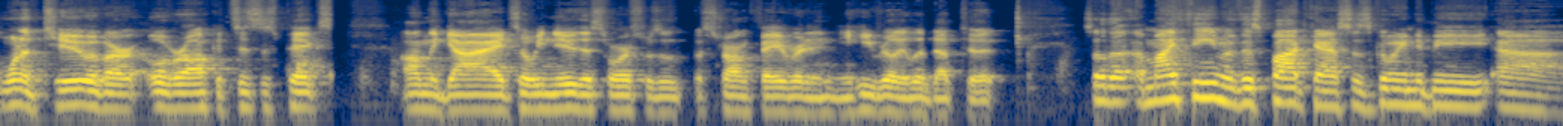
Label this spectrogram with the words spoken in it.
one of two of our overall consensus picks on the guide so we knew this horse was a, a strong favorite and he really lived up to it. So the uh, my theme of this podcast is going to be, uh,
